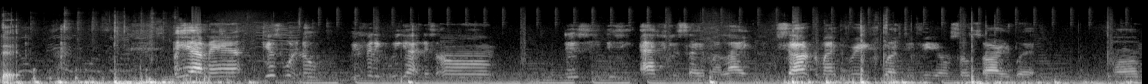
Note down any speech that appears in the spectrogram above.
that. But yeah, man. Guess what though? We finna we got this um this this he actually saved my life. Shout out to Mike Griggs who watched this video. I'm so sorry, but um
